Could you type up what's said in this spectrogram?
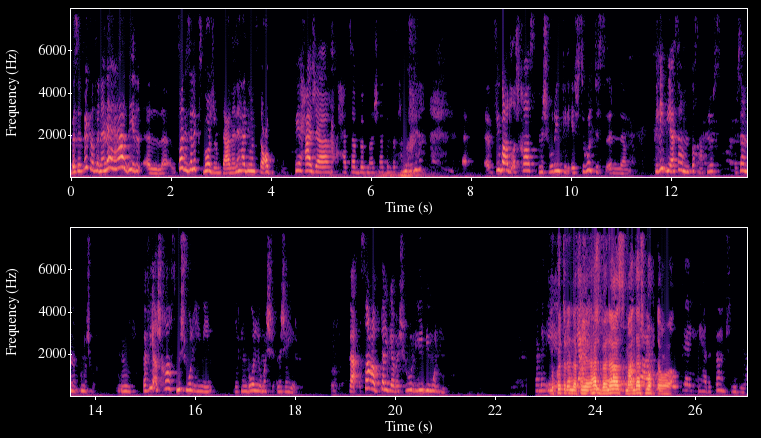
بس الفكرة في إن أنا هذه صار زي الاكسبوجر بتاعنا أنا هذه وين استوعبت. في حاجة حتسبب مشاكل بس حنقولها في بعض الأشخاص مشهورين في الس- ال- في ليبيا سهل إنك تصنع فلوس وسهل إنك تكون مشهور ففي أشخاص مش ملهمين لكن بقولوا مش مشاهير. فصعب تلقى مشهور ليبي ملهم. من كتر إن في هلبة ناس ما عندهاش محتوى. okay هذا فاهم شنو يبيع.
